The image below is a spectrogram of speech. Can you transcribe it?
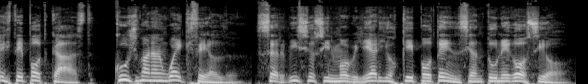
este podcast. Cushman ⁇ Wakefield. Servicios inmobiliarios que potencian tu negocio.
